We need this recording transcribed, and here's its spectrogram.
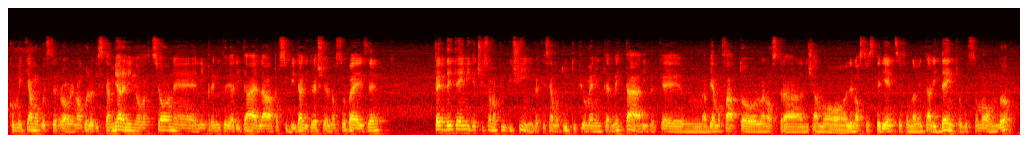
commettiamo questo errore, no? quello di scambiare l'innovazione, l'imprenditorialità e la possibilità di crescere del nostro paese per dei temi che ci sono più vicini, perché siamo tutti più o meno internettari, perché mh, abbiamo fatto nostra, diciamo, le nostre esperienze fondamentali dentro questo mondo,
